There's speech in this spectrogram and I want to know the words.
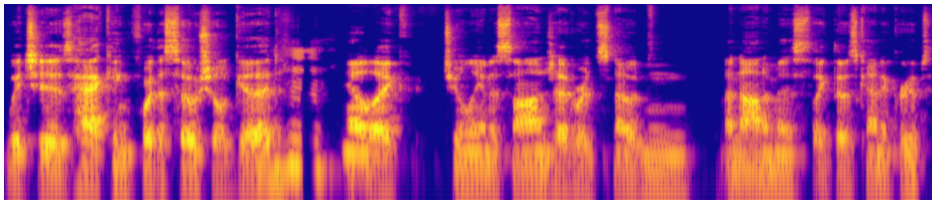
which is hacking for the social good. Mm-hmm. You know, like Julian Assange, Edward Snowden, Anonymous, like those kind of groups.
